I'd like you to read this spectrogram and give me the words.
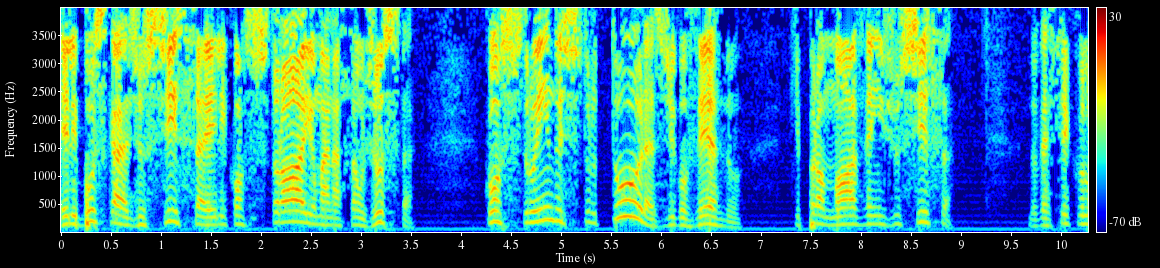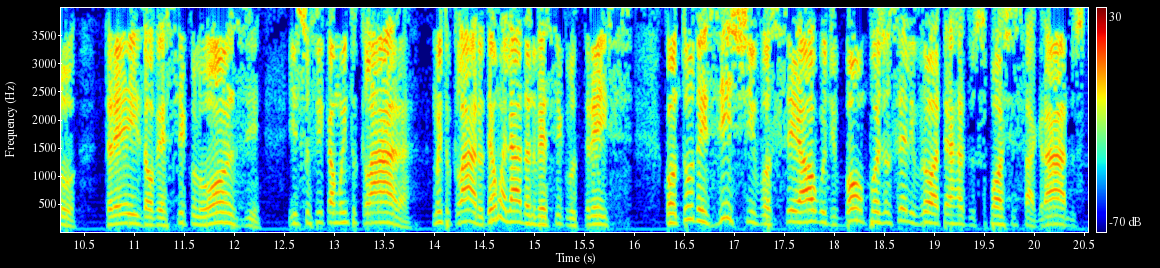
Ele busca justiça, ele constrói uma nação justa, construindo estruturas de governo que promovem justiça. Do versículo 3 ao versículo 11, isso fica muito claro, muito claro. Dê uma olhada no versículo 3. Contudo, existe em você algo de bom, pois você livrou a terra dos postes sagrados,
